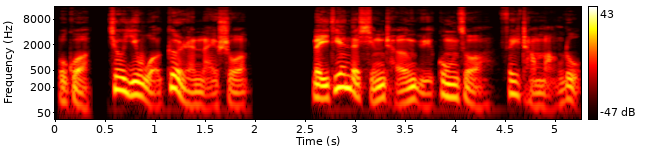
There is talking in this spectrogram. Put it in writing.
不过，就以我个人来说，每天的行程与工作非常忙碌，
